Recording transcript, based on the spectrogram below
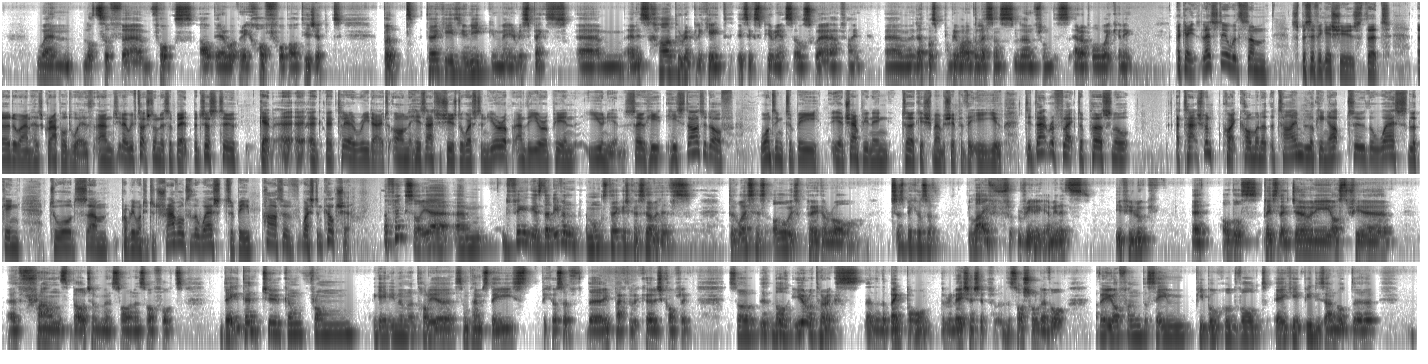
when lots of um, folks out there were very hopeful about Egypt. But Turkey is unique in many respects, um, and it's hard to replicate its experience elsewhere, I find. Um, that was probably one of the lessons learned from this Arab awakening. Okay, let's deal with some specific issues that Erdogan has grappled with. And, you know, we've touched on this a bit, but just to get a, a, a, clear readout on his attitudes to Western Europe and the European Union. So he, he started off wanting to be you know, championing Turkish membership of the EU. Did that reflect a personal attachment, quite common at the time, looking up to the West, looking towards um, probably wanting to travel to the West to be part of Western culture? I think so, yeah. Um, the thing is that even amongst Turkish conservatives, the West has always played a role just because of life, really. I mean, it's if you look at all those places like Germany, Austria, uh, France, Belgium, and so on and so forth, they tend to come from, again, in Anatolia, sometimes the East, because of the impact of the Kurdish conflict. So those Euro Turks, the, the backbone, the relationship, the social level, very often the same people who'd vote AKP. These are not the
